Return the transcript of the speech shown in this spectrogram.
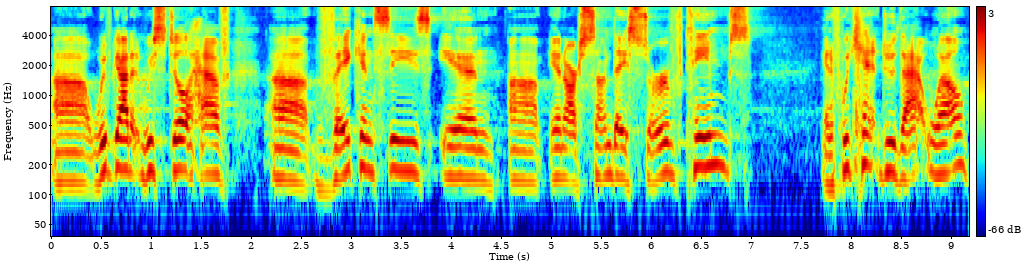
Uh, we've got it. We still have uh, vacancies in uh, in our Sunday serve teams, and if we can't do that well,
